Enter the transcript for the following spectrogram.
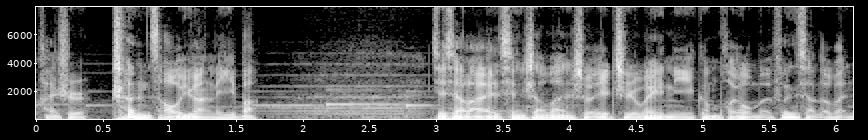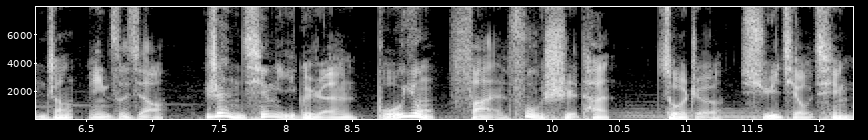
还是趁早远离吧。接下来，千山万水只为你，跟朋友们分享的文章名字叫《认清一个人不用反复试探》，作者徐九清。《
